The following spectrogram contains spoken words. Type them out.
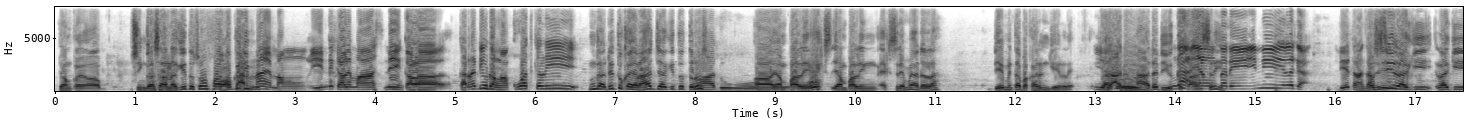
yang kayak singgah sana gitu Oh, sofa, tapi di- karena emang ini kali Mas. Nih, kalau karena dia udah nggak kuat kali. enggak dia tuh kayak raja gitu terus. Aduh. eh, yang paling eks- yang paling ekstrimnya adalah dia minta bakarin gele. Iya, Aduh. Ah, ada di YouTube Enggak, asli. yang tadi ini lega. Dia transaksi. Posisi lagi lagi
